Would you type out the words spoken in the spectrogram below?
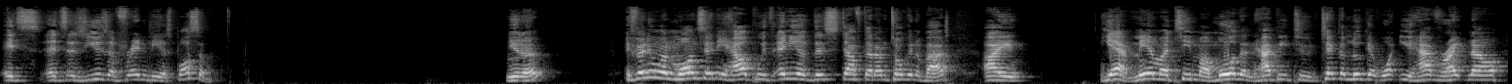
it's it's as user friendly as possible. You know? If anyone wants any help with any of this stuff that I'm talking about, I yeah, me and my team are more than happy to take a look at what you have right now.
